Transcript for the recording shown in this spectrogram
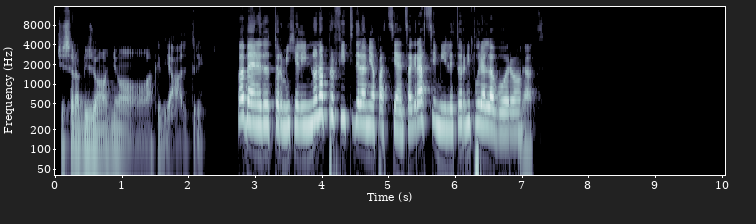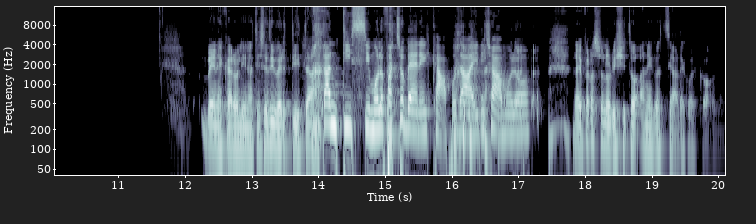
ci sarà bisogno anche di altri. Va bene, dottor Michelin, non approfitti della mia pazienza, grazie mille, torni pure al lavoro. Grazie. Bene Carolina, ti sei divertita? Tantissimo, lo faccio bene il capo, dai, diciamolo. Dai, però sono riuscito a negoziare qualcosa.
